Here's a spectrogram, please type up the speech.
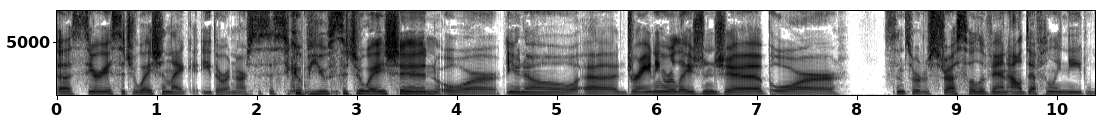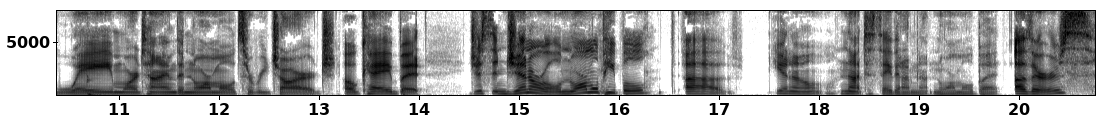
a, serious situation like either a narcissistic abuse situation or you know a draining relationship or some sort of stressful event i'll definitely need way more time than normal to recharge okay but just in general, normal people, uh, you know, not to say that I'm not normal, but others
